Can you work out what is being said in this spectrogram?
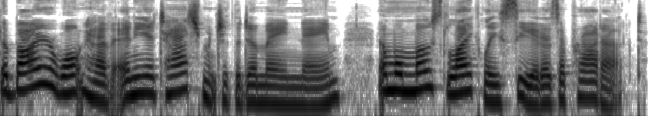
The buyer won't have any attachment to the domain name and will most likely see it as a product.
